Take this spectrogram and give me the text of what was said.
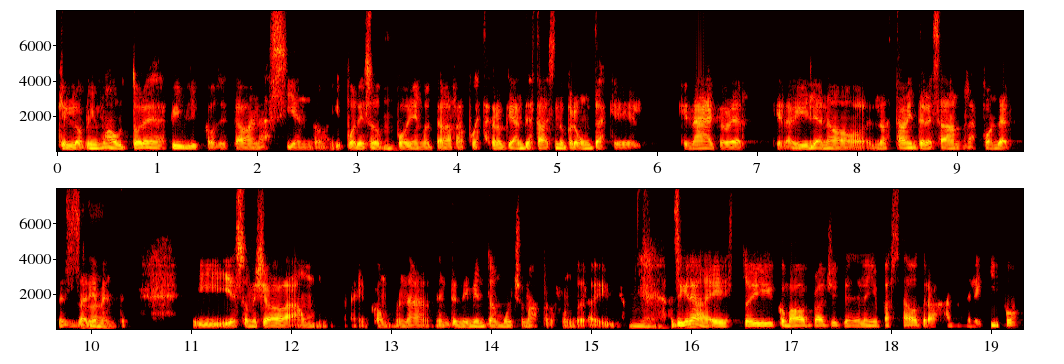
que los mismos autores bíblicos estaban haciendo y por eso mm. podía encontrar la respuesta. Creo que antes estaba haciendo preguntas que, que nada que ver, que la mm. Biblia no, no estaba interesada en responder necesariamente. Y eso me llevaba a un, eh, un, entendimiento mucho más profundo de la Biblia. Así que nada, estoy con Bible Project desde el año pasado trabajando en el equipo.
